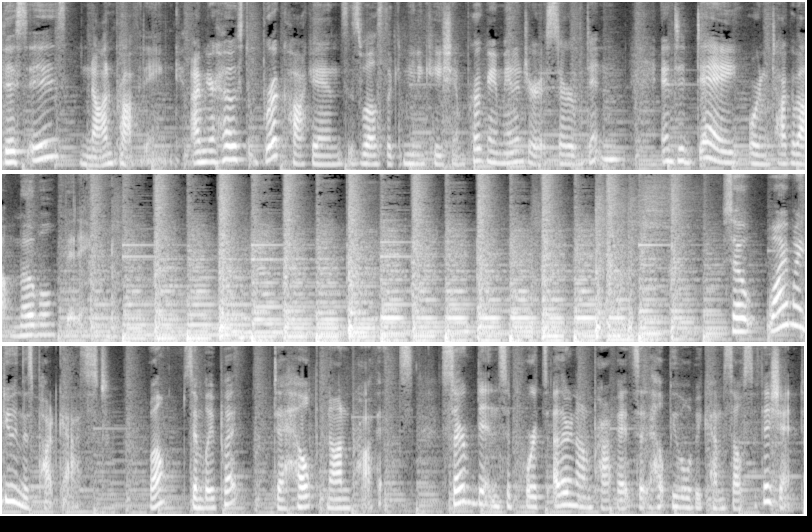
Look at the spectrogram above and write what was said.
This is Nonprofiting. I'm your host, Brooke Hawkins, as well as the Communication Program Manager at Serve Denton, and today we're going to talk about mobile bidding. So, why am I doing this podcast? Well, simply put, to help nonprofits. Serve Denton supports other nonprofits that help people become self sufficient.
